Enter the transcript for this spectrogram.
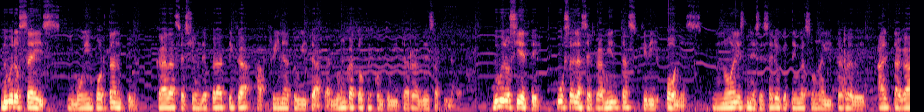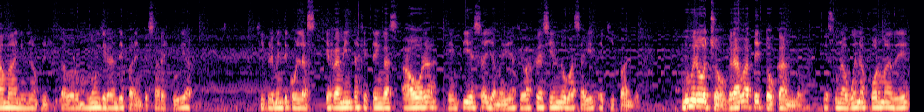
Número 6. Y muy importante, cada sesión de práctica afina tu guitarra. Nunca toques con tu guitarra desafinada. Número 7. Usa las herramientas que dispones. No es necesario que tengas una guitarra de alta gama ni un amplificador muy grande para empezar a estudiar. Simplemente con las herramientas que tengas ahora empieza y a medida que vas creciendo vas a ir equipando. Número 8. Grábate tocando. Es una buena forma de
